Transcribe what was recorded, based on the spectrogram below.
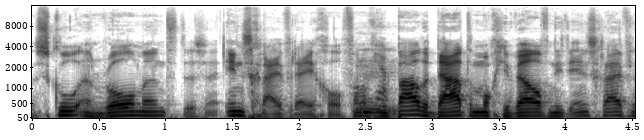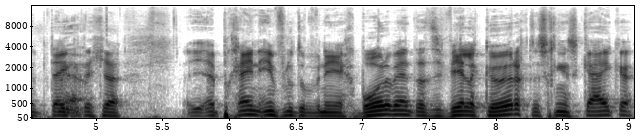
school enrollment, dus een inschrijfregel. Vanaf ja. een bepaalde datum mocht je wel of niet inschrijven. Dat betekent dat je, je hebt geen invloed op wanneer je geboren bent. Dat is willekeurig. Dus gingen ze kijken,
